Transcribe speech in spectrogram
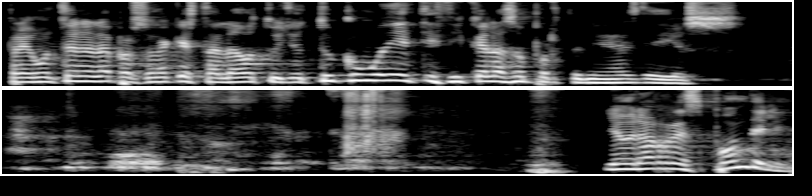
Pregúntale a la persona que está al lado tuyo, ¿tú cómo identificas las oportunidades de Dios? Y ahora respóndele.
